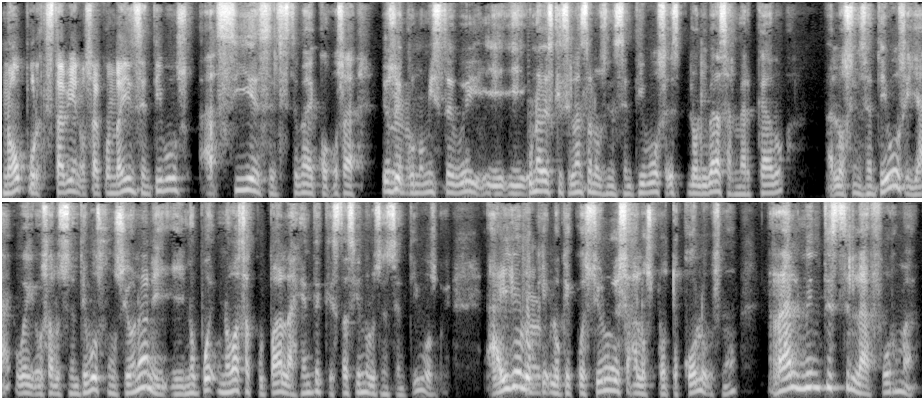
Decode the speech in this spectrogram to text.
No, porque está bien. O sea, cuando hay incentivos, así es el sistema de. O sea, yo soy economista, güey, y, una vez que se lanzan los incentivos, es, lo liberas al mercado, a los incentivos y ya, güey. O sea, los incentivos funcionan y, no, no vas a culpar a la gente que está haciendo los incentivos, güey. Ahí yo lo, que, lo que cuestiono es a los protocolos, ¿no? Realmente esta es la forma.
